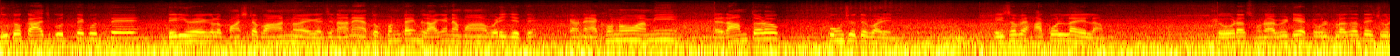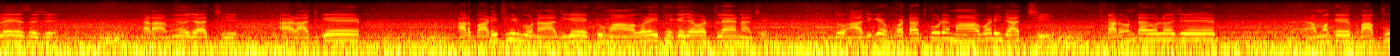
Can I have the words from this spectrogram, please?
দুটো কাজ করতে করতে দেরি হয়ে গেল, পাঁচটা বাহান্ন হয়ে গেছে। না না, এতক্ষণ টাইম লাগে না মামাবাড়ি যেতে। কারণ এখনও আমি রামতরক পৌঁছতে পারিনি। এইসবে হাকল্লা এলাম। তো ওরা সোনাবেটিয়া টোল প্লাজাতে চলে এসেছে। আর আমিও যাচ্ছি। আর আজকে আর বাড়ি ফিরবো না। আজকে একটু মামা ঘরেই থেকে যাওয়ার প্ল্যান আছে। তো আজকে হঠাৎ করে মামা বাড়ি যাচ্ছি। কারণটা হলো যে, আমাকে পাপু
